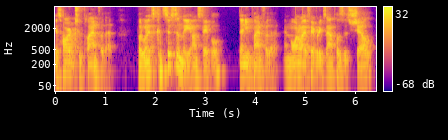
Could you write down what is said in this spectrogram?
It's hard to plan for that. But when it's consistently unstable, then you plan for that. And one of my favorite examples is Shell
